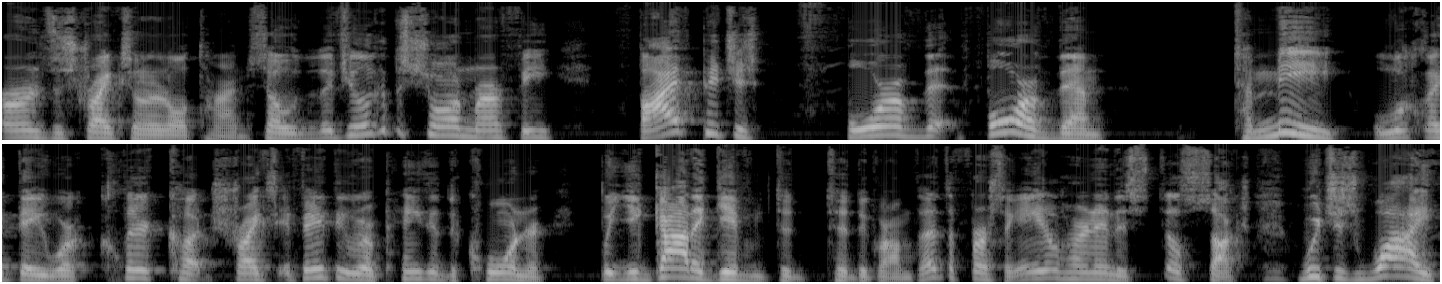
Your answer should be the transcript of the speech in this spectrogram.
earns the strike zone at all times. So if you look at the Sean Murphy, five pitches, four of the four of them to me, looked like they were clear cut strikes. If anything, they were painted the corner. But you got to give them to, to DeGrom. That's the first thing. Angel Hernandez still sucks, which is why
